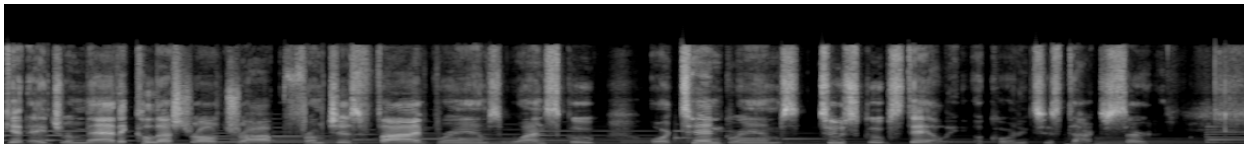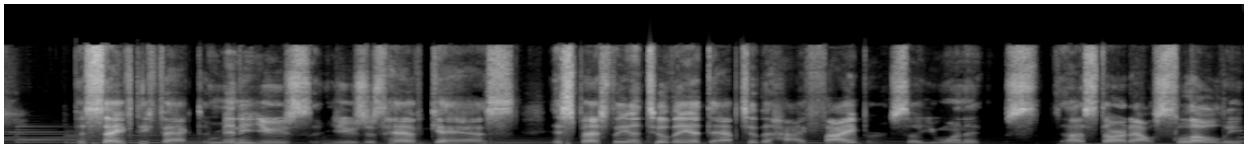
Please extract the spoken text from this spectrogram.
get a dramatic cholesterol drop from just 5 grams, one scoop, or 10 grams, two scoops daily, according to Dr. Cerda. The safety factor many use, users have gas, especially until they adapt to the high fiber. So you want to uh, start out slowly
